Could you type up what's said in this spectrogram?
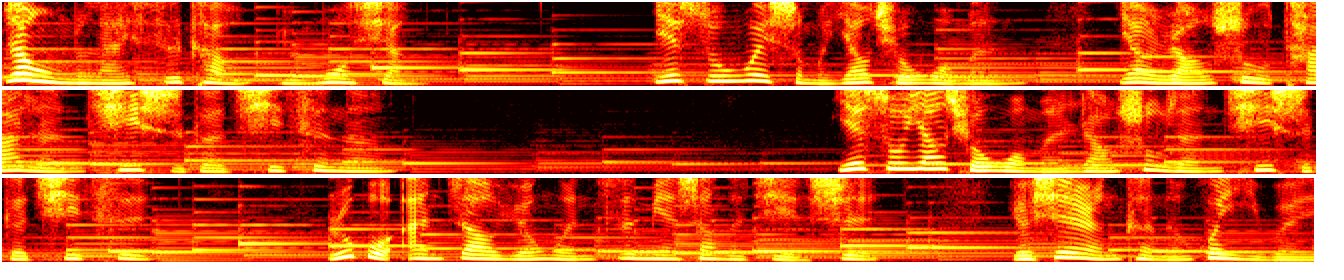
让我们来思考与默想：耶稣为什么要求我们要饶恕他人七十个七次呢？耶稣要求我们饶恕人七十个七次。如果按照原文字面上的解释，有些人可能会以为，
